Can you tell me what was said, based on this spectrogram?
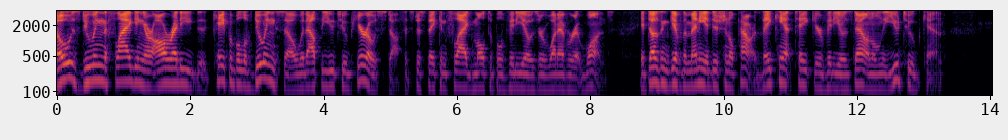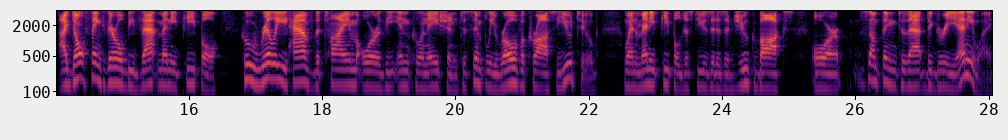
those doing the flagging are already capable of doing so without the YouTube Heroes stuff. It's just they can flag multiple videos or whatever at once. It doesn't give them any additional power. They can't take your videos down, only YouTube can. I don't think there will be that many people who really have the time or the inclination to simply rove across YouTube when many people just use it as a jukebox or something to that degree anyway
